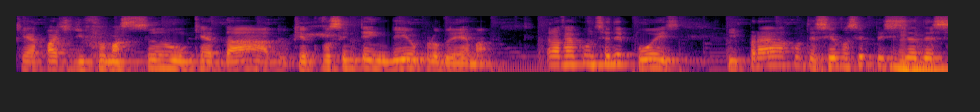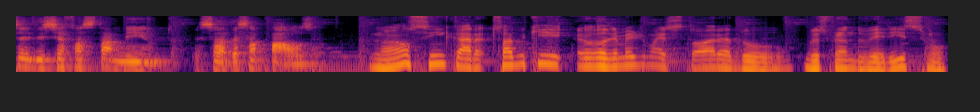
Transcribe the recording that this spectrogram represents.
Que é a parte de informação, que é dado, que é você entender o problema. Ela vai acontecer depois. E para ela acontecer, você precisa uhum. desse, desse afastamento, dessa, dessa pausa. Não, sim, cara. Sabe que eu lembrei de uma história do Luiz Fernando Veríssimo,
